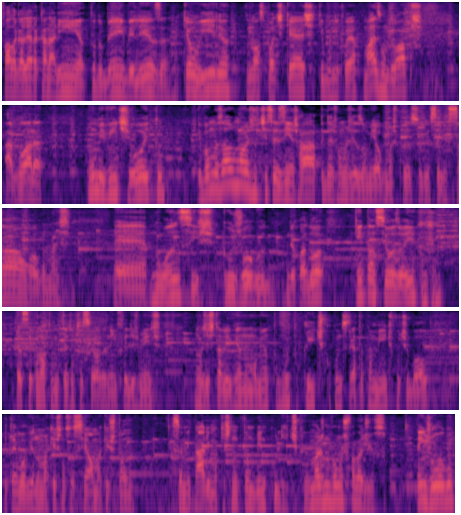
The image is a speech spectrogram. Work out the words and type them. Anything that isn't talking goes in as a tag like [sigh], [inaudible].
Fala galera canarinha, tudo bem? Beleza? Aqui é o William do nosso podcast, que bonito é. Mais um Drops, agora 1h28. E vamos a umas noticiazinhas rápidas, vamos resumir algumas coisas sobre a seleção, algumas é, nuances para o jogo do Equador. Quem tá ansioso aí? [laughs] Eu sei que não tem muita gente ansiosa, né? Infelizmente, a gente está vivendo um momento muito crítico quando se trata também de futebol e está envolvendo uma questão social, uma questão sanitária e uma questão também política. Mas não vamos falar disso. Tem jogo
